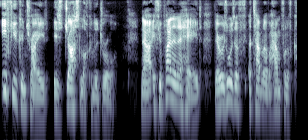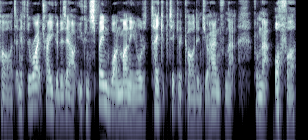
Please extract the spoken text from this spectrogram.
if you can trade, is just lock of the draw. Now, if you're planning ahead, there is always a, a tableau of a handful of cards, and if the right trade good is out, you can spend one money in order to take a particular card into your hand from that from that offer,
